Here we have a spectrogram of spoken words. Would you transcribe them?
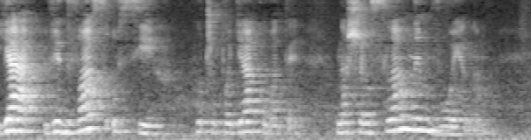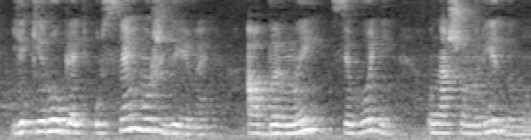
Я від вас усіх хочу подякувати нашим славним воїнам, які роблять усе можливе, аби ми сьогодні у нашому рідному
